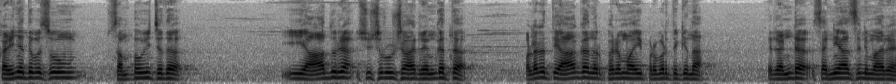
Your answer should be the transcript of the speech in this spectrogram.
കഴിഞ്ഞ ദിവസവും സംഭവിച്ചത് ഈ ആതുര ശുശ്രൂഷ രംഗത്ത് വളരെ ത്യാഗനിർഭരമായി പ്രവർത്തിക്കുന്ന രണ്ട് സന്യാസിനിമാരെ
